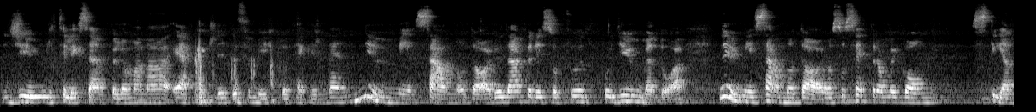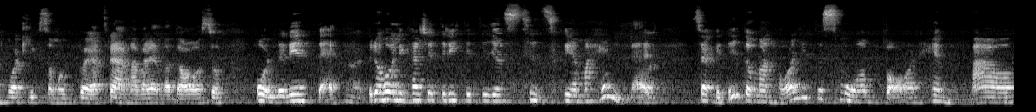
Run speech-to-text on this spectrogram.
jul till exempel om man har ätit lite för mycket och tänker nej nu min sann och dag. Det är därför det är så fullt på gymmen då. Nu min sann och dag. Och så sätter de igång stenhårt liksom och börjar träna varenda dag och så håller det inte. Nej. För det håller kanske inte riktigt i ens tidsschema heller. Nej. Särskilt inte om man har lite små barn hemma och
